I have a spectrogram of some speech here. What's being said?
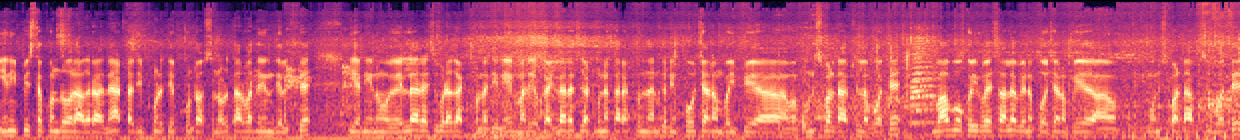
నేను ఇప్పిస్తే కొన్ని రోజులు అగరాని అట్లా తిప్పుకుంటూ తిప్పుకుంటూ వస్తున్నాడు. తర్వాత నేను తెలిస్తే ఇక నేను ఎల్ఆర్ఎస్ కూడా కట్టుకున్నది. దీన్ని మరి ఒక ఎల్ఆర్ఎస్ కట్టుకున్న కరెక్ట్ ఉంది దానికి నేను పోచారం పోయి మున్సిపాలిటీ ఆఫీస్లో పోతే బాబు ఒక ఇరవై సార్లు పోయిన పోచారం మున్సిపాలిటీ ఆఫీస్కి పోతే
